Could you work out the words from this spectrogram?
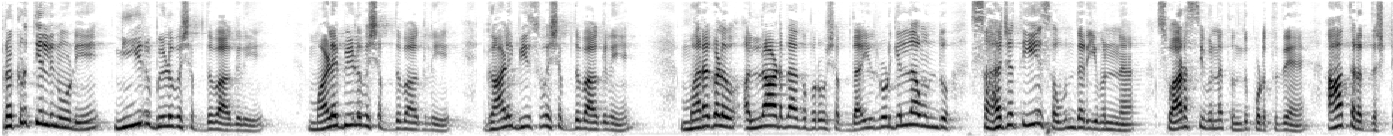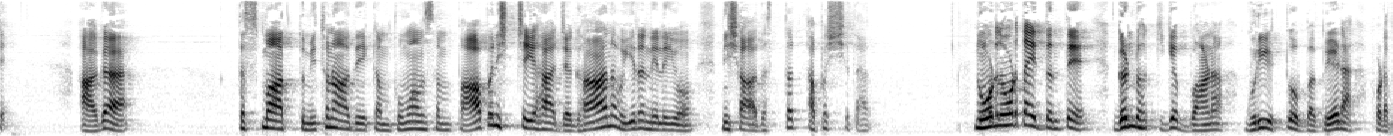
ಪ್ರಕೃತಿಯಲ್ಲಿ ನೋಡಿ ನೀರು ಬೀಳುವ ಶಬ್ದವಾಗಲಿ, ಮಳೆ ಬೀಳುವ ಶಬ್ದವಾಗಲಿ, ಗಾಳಿ ಬೀಸುವ ಶಬ್ದವಾಗಲಿ ಮರಗಳು ಅಲ್ಲಾಡಿದಾಗ ಬರುವ ಶಬ್ದ, ಇದರೊಳಗೆಲ್ಲ ಒಂದು ಸಹಜತೆಯೇ ಸೌಂದರ್ಯವನ್ನು, ಸ್ವಾರಸ್ಯವನ್ನು ತಂದುಕೊಡ್ತದೆ. ಆ ಥರದ್ದಷ್ಟೆ. ಆಗ ತಸ್ಮಾತ್ತು ಮಿಥುನಾದೇಕಂ ಪುಮಾಂಸಂ ಪಾಪನಿಶ್ಚಯ ಜಘಾನ ವೈರನೆಲೆಯೋ ನಿಷಾದಸ್ತತ್ ಅಪಶ್ಯತ. ನೋಡ್ ನೋಡ್ತಾ ಇದ್ದಂತೆ ಗಂಡು ಹಕ್ಕಿಗೆ ಬಾಣ, ಗುರಿ ಇಟ್ಟು ಒಬ್ಬ ಬೇಡ ಹೊಡೆದ.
